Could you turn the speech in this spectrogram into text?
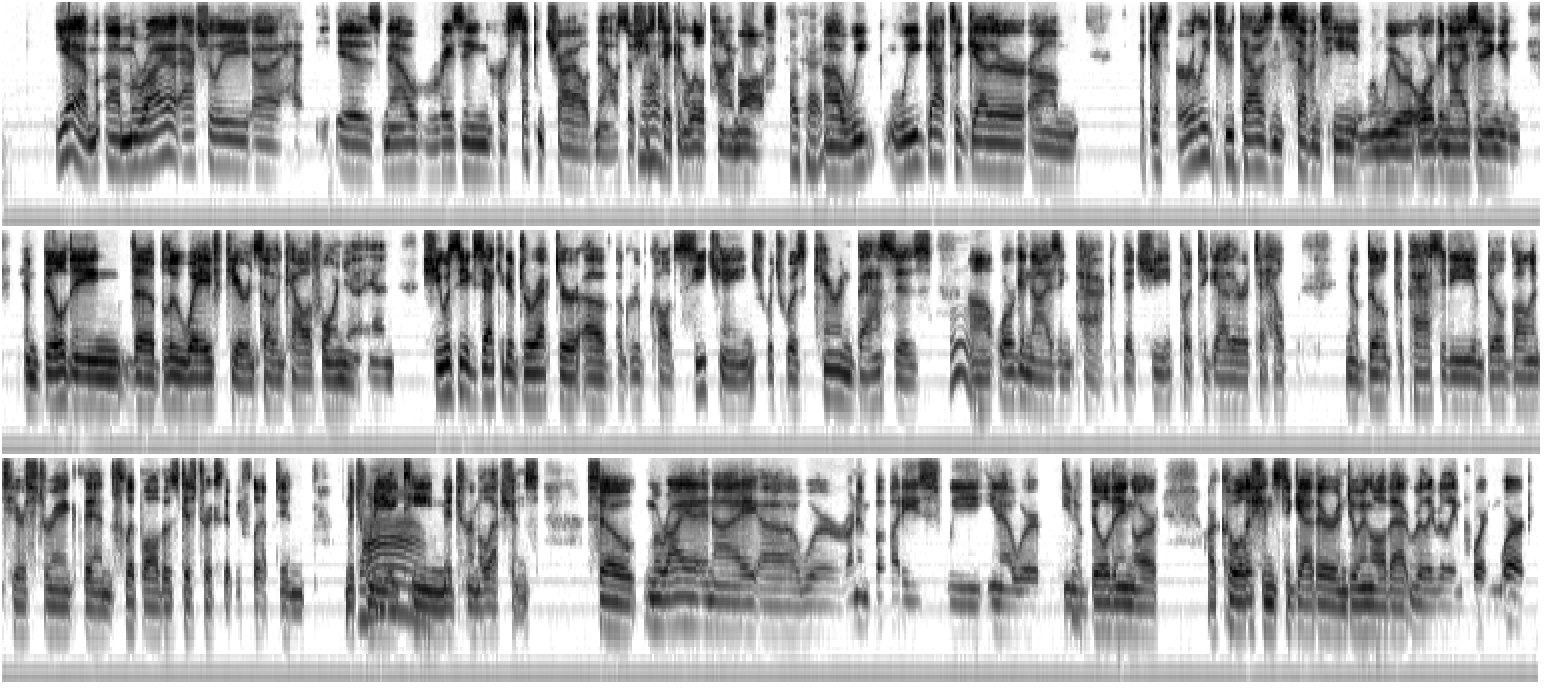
Yeah, uh, Mariah actually uh, ha- is now raising her second child now, so she's Wow. taken a little time off. Okay. Uh, we we got together, um, I guess, early 2017 when we were organizing and and building the Blue Wave Pier in Southern California, and she was the executive director of a group called Sea Change, which was Karen Bass's Mm. uh, organizing PAC that she put together to help you know build capacity and build volunteer strength and flip all those districts that we flipped in the 2018 midterm elections. So mariah and i uh, were running buddies. We you know were you know building our our coalitions together and doing all that really really important work.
